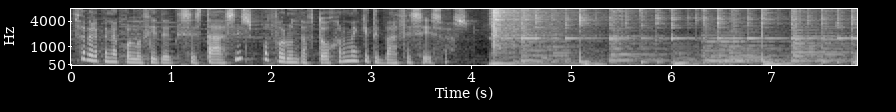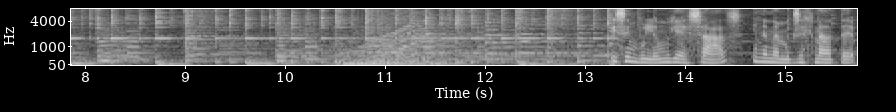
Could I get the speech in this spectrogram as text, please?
θα πρέπει να ακολουθείτε τις συστάσεις που αφορούν ταυτόχρονα και την πάθησή σας. Η συμβουλή μου για εσάς είναι να μην ξεχνάτε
